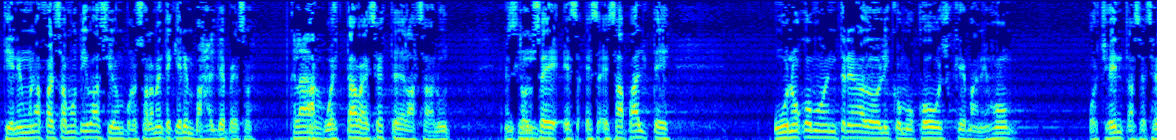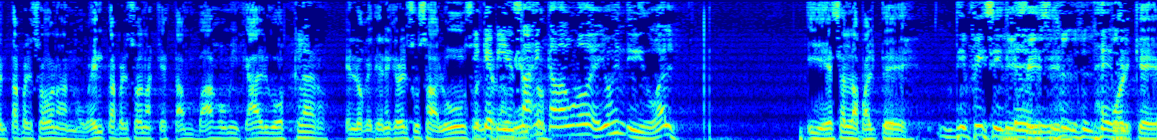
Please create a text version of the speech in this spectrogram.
tienen una falsa motivación porque solamente quieren bajar de peso. Claro. A cuesta a veces este de la salud. Entonces, esa parte, uno como entrenador y como coach que manejó 80, 60 personas, 90 personas que están bajo mi cargo, claro. en lo que tiene que ver su salud, su Y que piensas en cada uno de ellos individual. Y esa es la parte difícil, difícil porque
